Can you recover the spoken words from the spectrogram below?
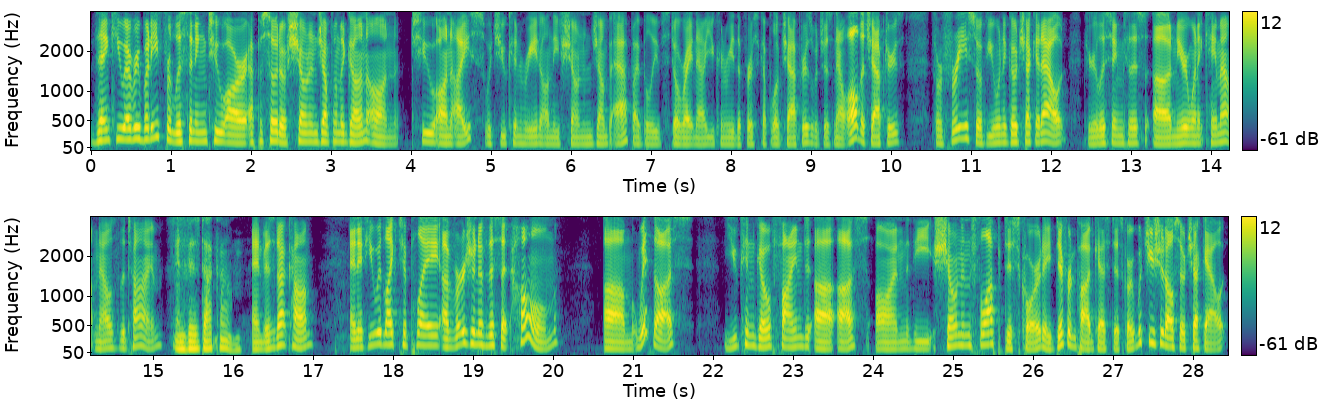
Thank you, everybody, for listening to our episode of Shonen Jump on the Gun on Two on Ice, which you can read on the Shonen Jump app. I believe still right now you can read the first couple of chapters, which is now all the chapters for free. So if you want to go check it out, if you're listening to this uh, near when it came out, now's the time And viz.com. and viz.com. And if you would like to play a version of this at home um, with us, you can go find uh, us on the Shonen Flop Discord, a different podcast Discord, which you should also check out,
